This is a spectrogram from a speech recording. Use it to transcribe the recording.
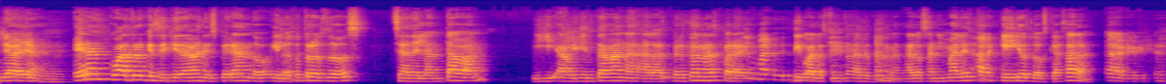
Ya, ya. Eran cuatro que se quedaban esperando y los otros dos se adelantaban y ahuyentaban a, a las personas para, digo, a las, a las personas, a los animales para que ellos los cazaran. Ah, ok, ok.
